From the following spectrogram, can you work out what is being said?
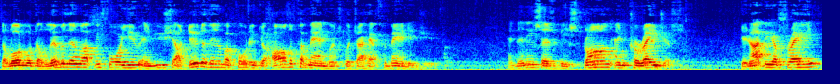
The Lord will deliver them up before you, and you shall do to them according to all the commandments which I have commanded you. And then he says, Be strong and courageous. Do not be afraid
